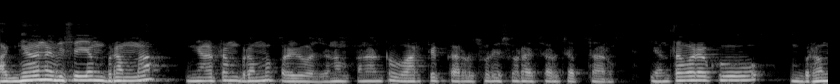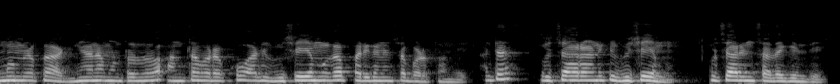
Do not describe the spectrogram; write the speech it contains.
అజ్ఞాన విషయం బ్రహ్మ జ్ఞాతం బ్రహ్మ ప్రయోజనం అని అంటూ వార్తికారులు సురేశ్వరాచార్యులు చెప్తారు. ఎంతవరకు బ్రహ్మం యొక్క అజ్ఞానం ఉంటుందో అంతవరకు అది విషయముగా పరిగణించబడుతుంది. అంటే విచారానికి విషయం విచారించదగింది.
